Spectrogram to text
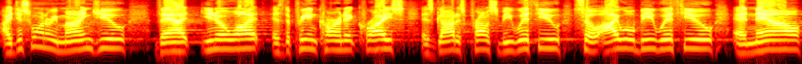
I just want to remind you that, you know what? As the pre incarnate Christ, as God has promised to be with you, so I will be with you. And now,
